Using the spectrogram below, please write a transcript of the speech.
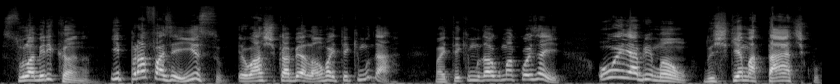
Sul-Americana. E para fazer isso, eu acho que o Abelão vai ter que mudar. Vai ter que mudar alguma coisa aí. Ou ele abre mão do esquema tático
